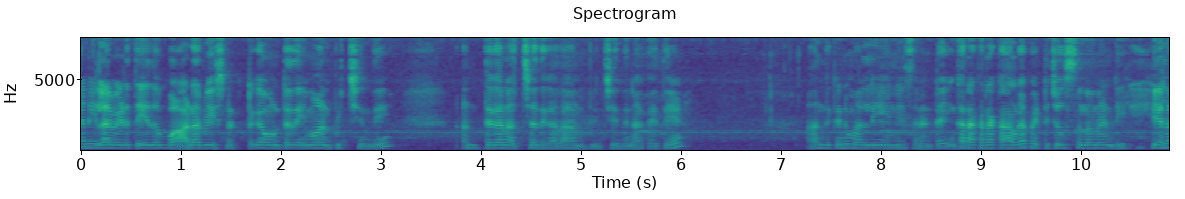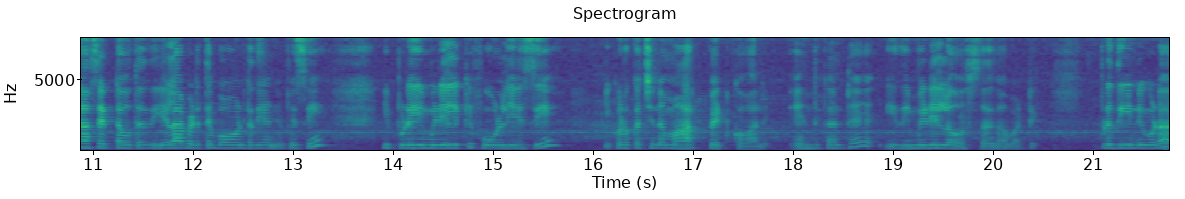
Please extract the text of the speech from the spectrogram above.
కానీ ఇలా పెడితే ఏదో బార్డర్ వేసినట్టుగా ఉంటుందేమో అనిపించింది. అంతగా నచ్చదు కదా అనిపించింది నాకైతే. అందుకని మళ్ళీ ఏం చేశానంటే ఇంకా రకరకాలుగా పెట్టి చూస్తున్నానండి. ఎలా సెట్ అవుతుంది ఎలా పెడితే బాగుంటుంది అని చెప్పేసి ఇప్పుడు ఈ మిడిల్కి ఫోల్డ్ చేసి ఇక్కడ ఒక చిన్న మార్క్ పెట్టుకోవాలి. ఎందుకంటే ఇది మిడిల్లో వస్తుంది కాబట్టి. ఇప్పుడు దీన్ని కూడా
